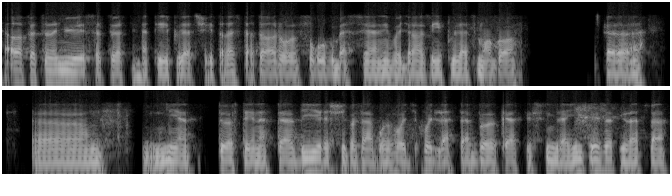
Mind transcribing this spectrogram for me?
Alapvetően egy művészettörténeti épületséta lesz, tehát arról fogok beszélni, hogy az épület maga ö, ö, milyen történettel bír, és igazából hogy, hogy lett ebből Kertész Imre intézet, illetve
